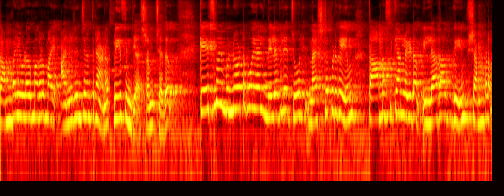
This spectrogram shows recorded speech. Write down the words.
കമ്പനി ഉടമകളുമായി അനുരഞ്ജനത്തിനാണ് പ്ലീസ് ഇന്ത്യ ശ്രമിച്ചത്. കേസുമായി മുന്നോട്ട് പോയാൽ നിലവിലെ ജോലി നഷ്ടപ്പെടുകയും താമസിക്കാനുള്ള ഇടം ഇല്ലാതാകുകയും ശമ്പളം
